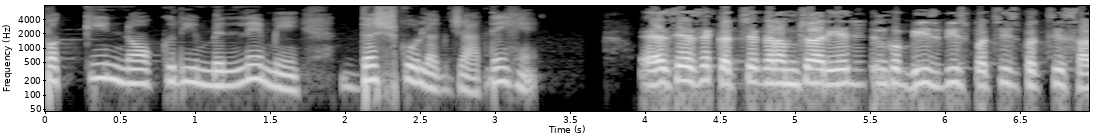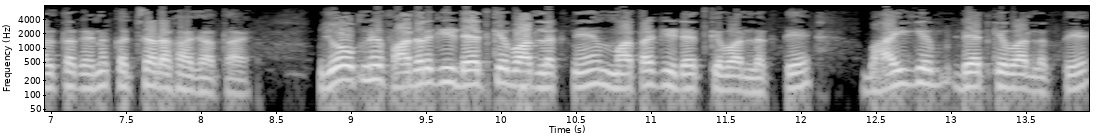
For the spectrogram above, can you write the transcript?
पक्की नौकरी मिलने में दशकों लग जाते हैं। ऐसे ऐसे कच्चे कर्मचारी है जिनको 20 20 25 25 साल तक है ना कच्चा रखा जाता है। जो अपने फादर की डेथ के बाद लगते हैं, माता की डेथ के बाद लगते हैं, भाई के डेथ के बाद लगते हैं,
